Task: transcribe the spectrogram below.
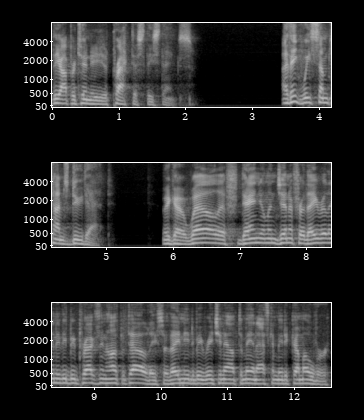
the opportunity to practice these things. I think we sometimes do that. We go, well, if Daniel and Jennifer, they really need to be practicing hospitality, so they need to be reaching out to me and asking me to come over.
